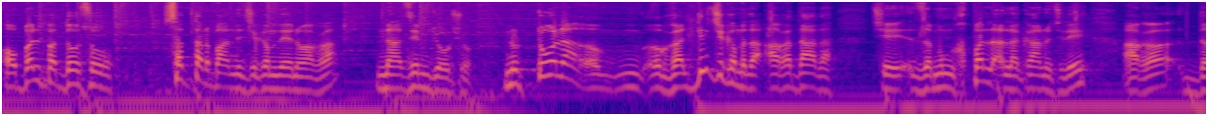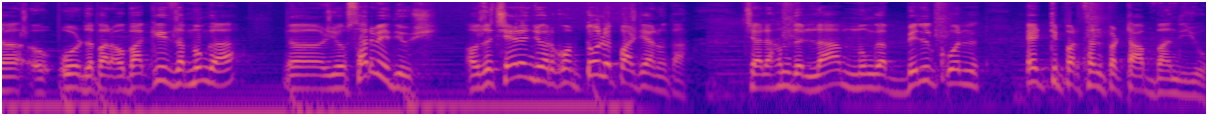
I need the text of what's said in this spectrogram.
او بل په 270 باندې چې کوم دی نو هغه ناظم جوړ شو نو ټوله غلطي چې کوم ده هغه دا ده چې زمونږ خپل الکانو چې دی هغه د اور د پر او باقي زمونږ یو سروې دیو شي او زه چیلنج ورکوم ټولو پارټیانو ته چې الحمدلله مونږ بالکل 80% په ټاپ باندې یو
